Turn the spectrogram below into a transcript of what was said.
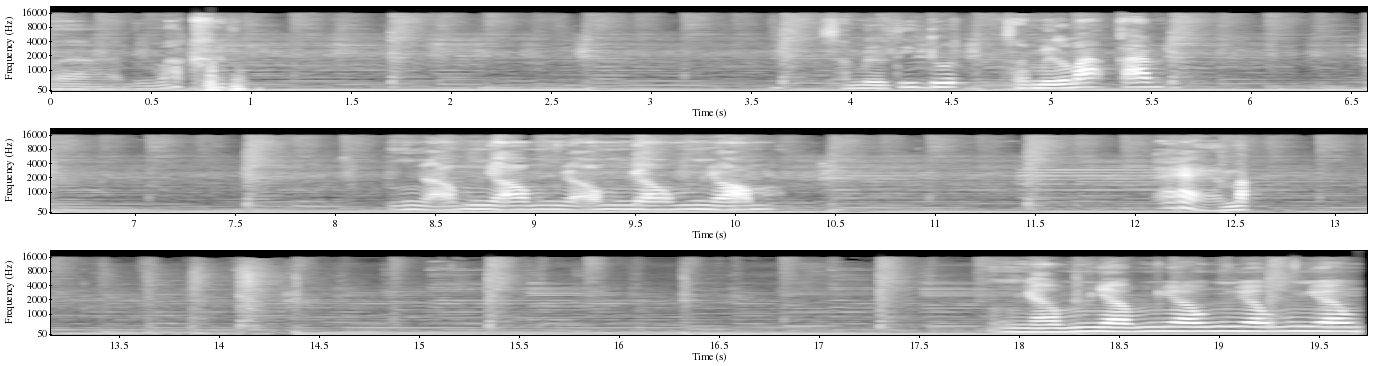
Nah dimakan. Sambil tidur sambil makan. Nyam nyam nyam nyam nyam. Enak. Nyam nyam nyam nyam nyam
